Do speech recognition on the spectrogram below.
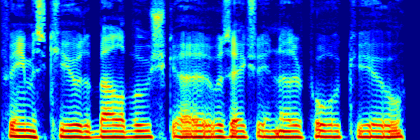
famous cue, the Balabushka. It was actually another pool cue.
